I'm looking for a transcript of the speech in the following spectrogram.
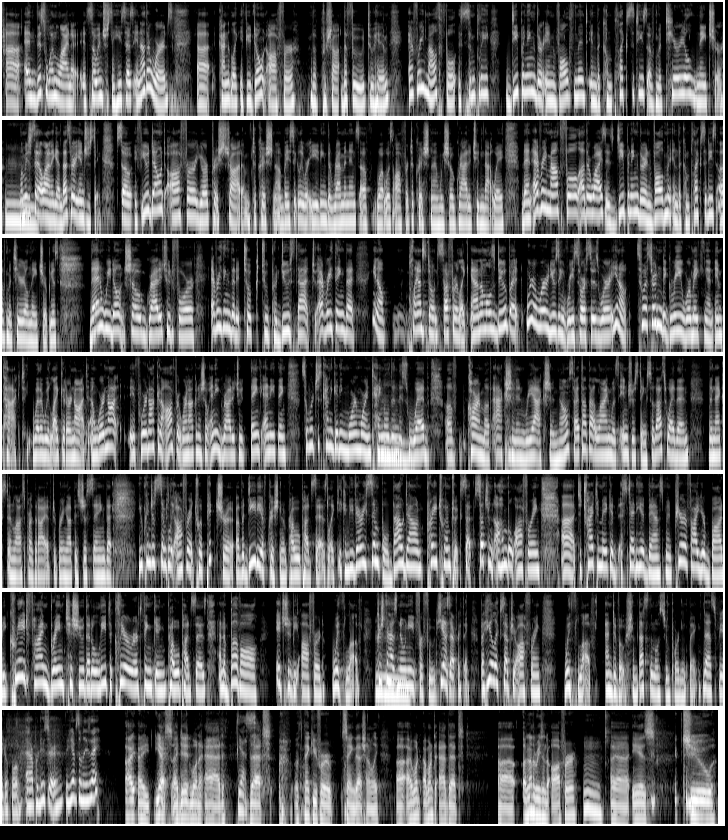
uh, and this one line, uh, it's so interesting. He says, in other words, uh, kind of like if you don't offer the prashad, the food to him, every mouthful is simply deepening their involvement in the complexities of material nature. Let me just say that line again. That's very interesting. So if you don't offer your prashadam to Krishna, basically we're eating the remnants of what was offered to Krishna and we show gratitude in that way, then every mouthful otherwise is deepening their involvement in the complexities of material nature because then we don't show gratitude for everything that it took to produce that, to everything that, you know, plants don't suffer like animals do, but we're we're using resources where, you know, to a certain degree we're making an impact, whether we like it or not. And we're not if we're not going to offer it, we're not going to show any gratitude, thank anything. So we're just kind of getting more and more entangled in this mm. web of karma, of action and reaction. No? So I thought that line was interesting. So that's why then the next and last part that I have to bring up is just saying that you can just simply offer it to a picture of a deity of Krishna. Prabhupada says, like, it can be very simple. Bow down, pray to him to accept such an humble offering, uh, to try to make a steady advancement, purify your body, create fine brain tissue that'll lead to clearer thinking, Prabhupada says. And above all, it should be offered with love. Krishna has no need for food. He has everything, but he'll accept your offering with love and devotion. That's the most important thing. That's beautiful. And our producer, did you have something to say? I, I yes, I did want to add Yes. that. Thank you for saying that, Shamli. Uh, I want I wanted to add that uh, another reason to offer uh, is to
